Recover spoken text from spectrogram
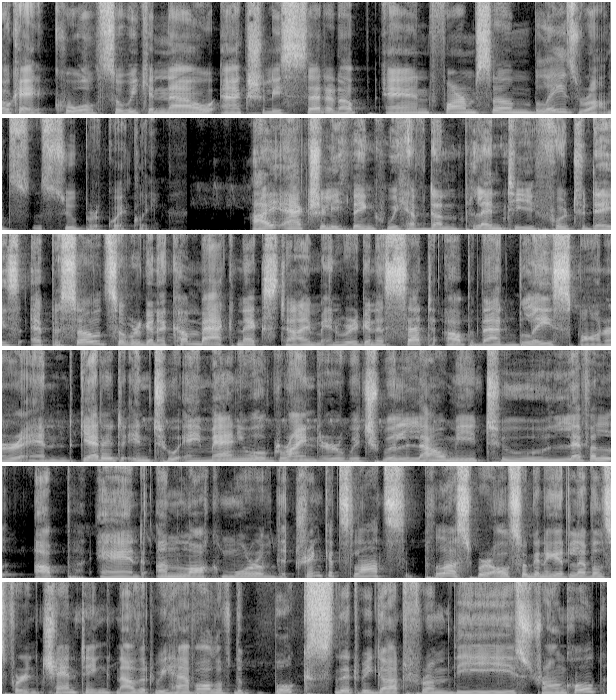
Okay, cool. So we can now actually set it up and farm some blaze rods super quickly. I actually think we have done plenty for today's episode, so we're gonna come back next time and we're gonna set up that blaze spawner and get it into a manual grinder which will allow me to level up and unlock more of the trinket slots. Plus, we're also gonna get levels for enchanting. Now that we have all of the books that we got from the stronghold,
